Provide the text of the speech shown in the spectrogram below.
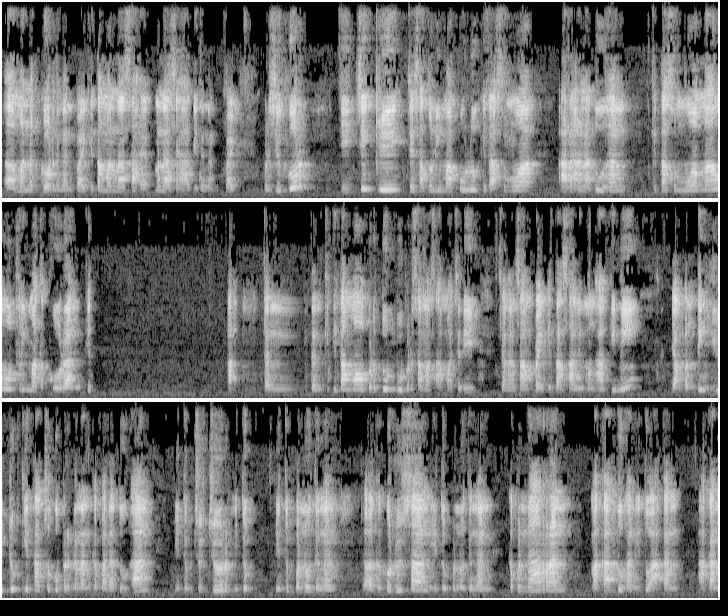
uh, menegur dengan baik, kita menasehati, menasehati dengan baik. Bersyukur di CG C150 kita semua anak-anak Tuhan, kita semua mau terima teguran kita, dan dan kita mau bertumbuh bersama-sama. Jadi jangan sampai kita saling menghakimi. Yang penting hidup kita cukup berkenan kepada Tuhan, hidup jujur, hidup hidup penuh dengan uh, kekudusan, hidup penuh dengan kebenaran, maka Tuhan itu akan akan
